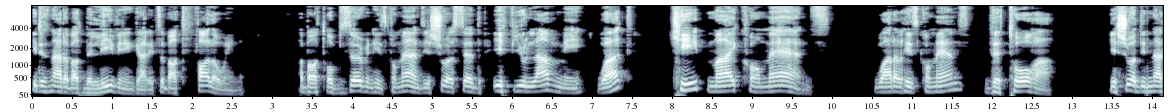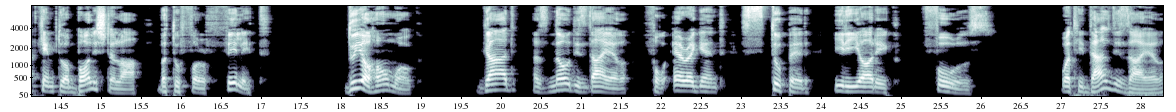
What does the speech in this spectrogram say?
It is not about believing in God, it's about following, about observing his commands. Yeshua said, If you love me, what? Keep my commands. What are his commands? The Torah. Yeshua did not come to abolish the law, but to fulfill it. Do your homework. God has no desire for arrogant, stupid, idiotic fools. What he does desire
